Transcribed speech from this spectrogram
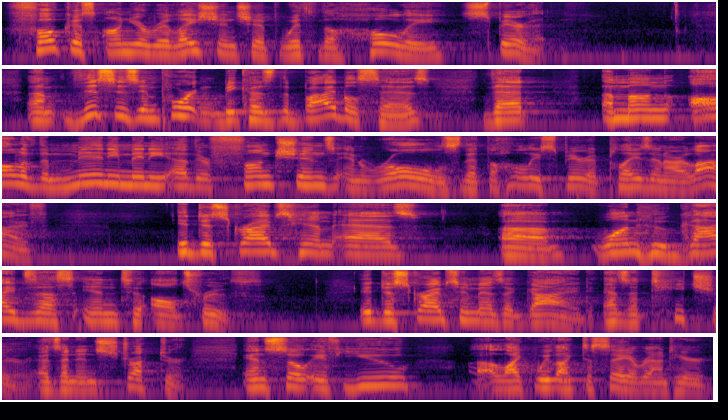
Focus on your relationship with the Holy Spirit. Um, this is important because the Bible says that among all of the many, many other functions and roles that the Holy Spirit plays in our life, it describes him as uh, one who guides us into all truth. It describes him as a guide, as a teacher, as an instructor. And so, if you, uh, like we like to say around here,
